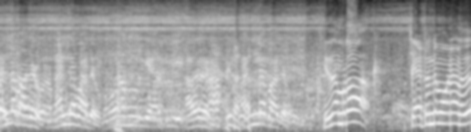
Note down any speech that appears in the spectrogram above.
നല്ല പാചകം നല്ല പാചകം. അതെ നല്ല പാചകം. ഇത് നമ്മുടെ ചേട്ടന്റെ മോനാണിത്.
